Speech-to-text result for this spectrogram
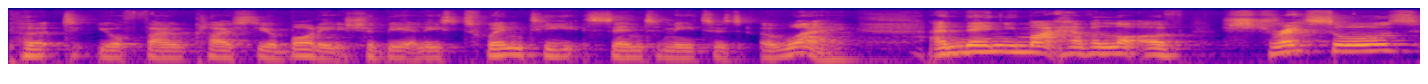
put your phone close to your body. It should be at least 20 centimeters away. And then you might have a lot of stressors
